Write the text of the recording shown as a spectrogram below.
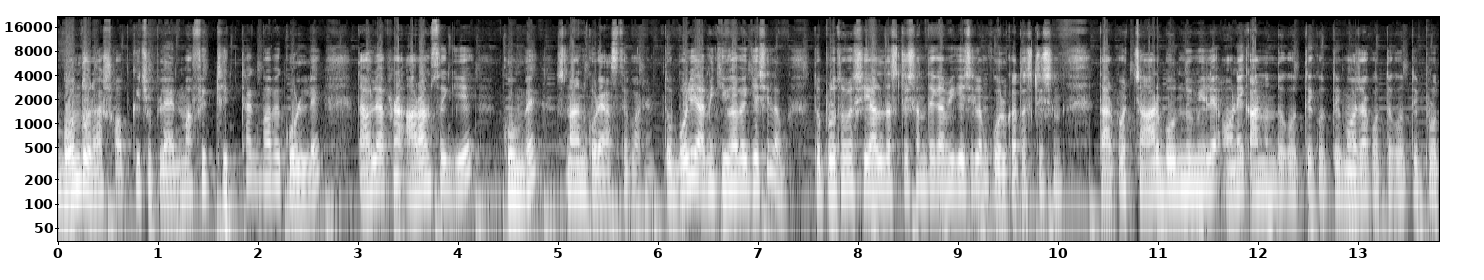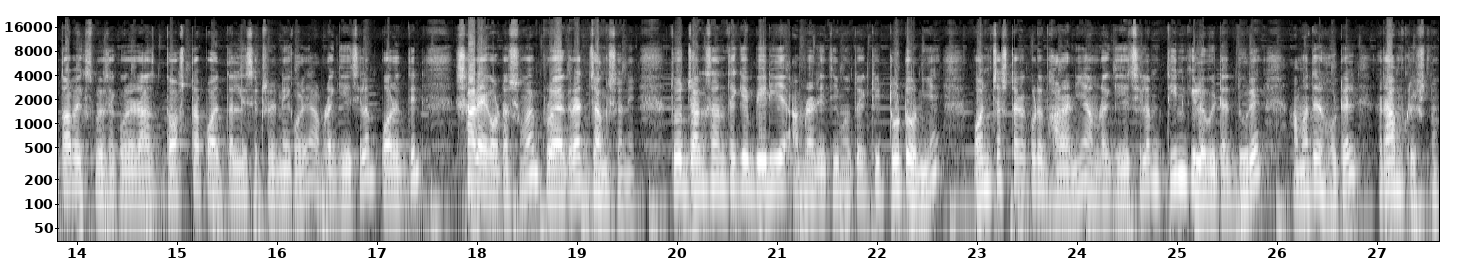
বন্ধুরা সব কিছু প্ল্যান মাফিক ঠিকঠাকভাবে করলে তাহলে আপনারা আরামসে গিয়ে কুম্ভে স্নান করে আসতে পারেন। তো বলি, আমি কীভাবে গিয়েছিলাম? তো প্রথমে শিয়ালদা স্টেশন থেকে আমি গিয়েছিলাম, কলকাতা স্টেশন। তারপর চার বন্ধু মিলে অনেক আনন্দ করতে করতে, মজা করতে করতে প্রতাপ এক্সপ্রেসে করে রাত দশটা পঁয়তাল্লিশে ট্রেনে করে আমরা গিয়েছিলাম পরের দিন সাড়ে এগারোটার সময় প্রয়াগরাজ জাংশনে। তো জাংশন থেকে বেরিয়ে আমরা রীতিমতো একটি টোটো নিয়ে পঞ্চাশ টাকা করে ভাড়া নিয়ে আমরা গিয়েছিলাম তিন কিলোমিটার দূরে আমাদের হোটেল রামকৃষ্ণ।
